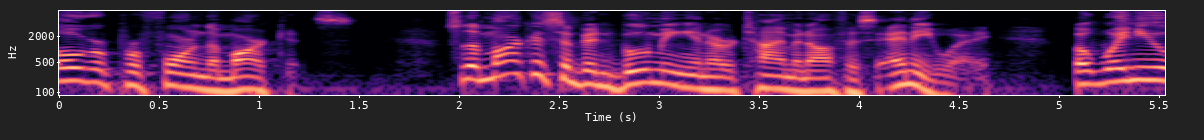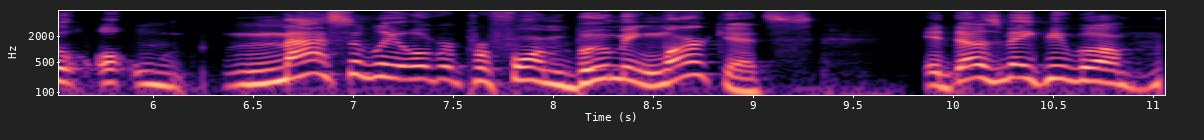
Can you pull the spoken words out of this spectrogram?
overperformed the markets. So the markets have been booming in her time in office anyway. But when you massively overperform booming markets, it does make people go, hmm.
